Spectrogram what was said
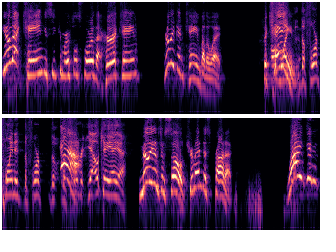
You know that cane you see commercials for? That hurricane? Really good cane, by the way. The Oh, cane. like the four-pointed, the four, the, the Yeah. four- yeah, okay, yeah, yeah. Millions have sold. Tremendous product. Why didn't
